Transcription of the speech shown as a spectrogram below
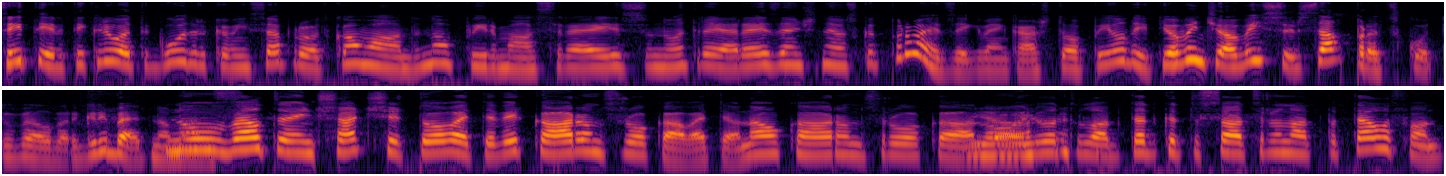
citi ir tik ļoti gudri, ka viņi saprot komandu no pirmās reizes, un otrajā reizē viņš neuzskata par vajadzīgu vienkārši to pildīt, jo viņš jau visu ir sapratis, ko tu vēl vari gribēt no Nu, manis. vēl te viņš atšķir to, vai tev ir kārums rokā, vai tev nav kārums rokā. Nu, Jā. ļoti labi. Tad, kad tu sāc runāt pa telefonu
